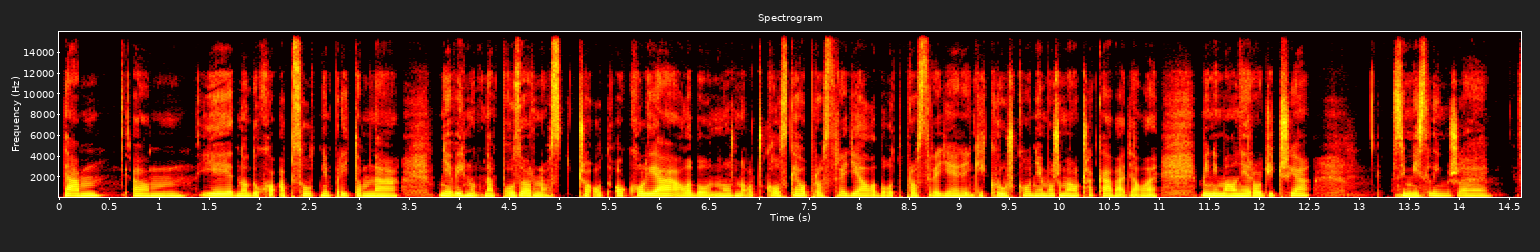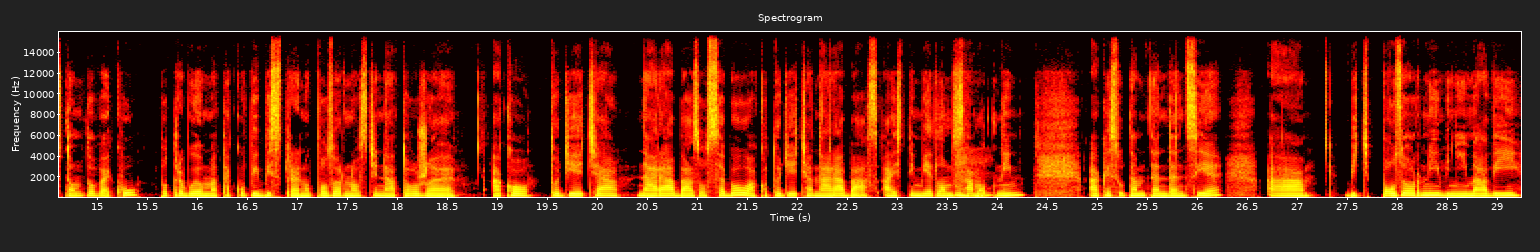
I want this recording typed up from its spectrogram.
tam um, je jednoducho absolútne prítomná nevyhnutná pozornosť, čo od okolia alebo možno od školského prostredia alebo od prostredia nejakých krúžkov nemôžeme očakávať, ale minimálne rodičia si myslím, že v tomto veku potrebujú mať takú vybystrenú pozornosť na to, že ako to dieťa narába so sebou, ako to dieťa narába aj s tým jedlom mm-hmm. samotným, aké sú tam tendencie a byť pozorný, vnímavý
